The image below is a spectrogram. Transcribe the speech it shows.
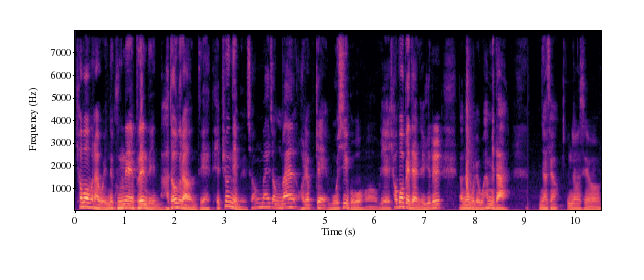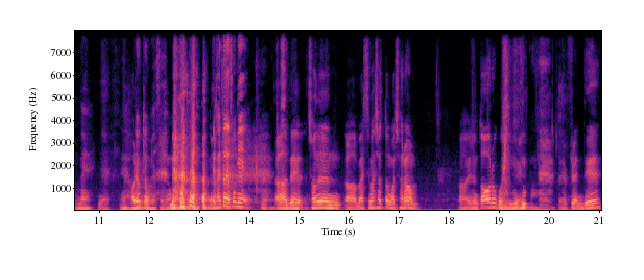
협업을 하고 있는 국내 브랜드인 마더그라운드의 대표님을 정말 정말 어렵게 모시고 어, 우리의 협업에 대한 얘기를 나눠보려고 합니다. 안녕하세요. 안녕하세요. 네, 네. 네, 어렵게 모셨어요. 정말 어렵게 모셨고. 근데 간단히 소개. 네, 아, 네. 저는 어, 말씀하셨던 것처럼 어, 요즘 떠오르고 있는 네, 브랜드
